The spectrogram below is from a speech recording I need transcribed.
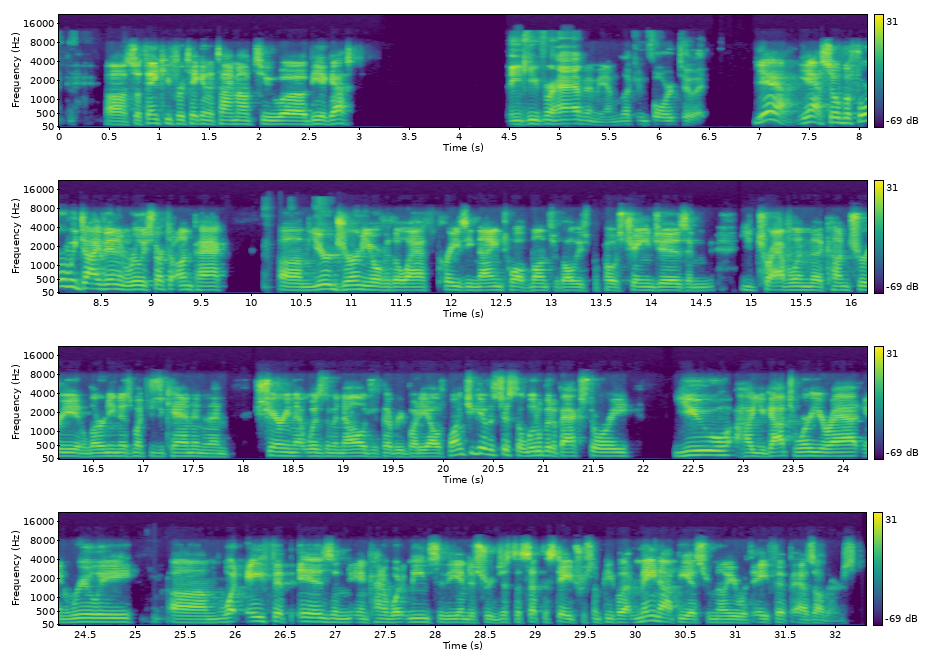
Uh, so thank you for taking the time out to uh, be a guest. Thank you for having me. I'm looking forward to it. Yeah, yeah. So before we dive in and really start to unpack um, your journey over the last crazy nine, 12 months with all these proposed changes and you traveling the country and learning as much as you can and then sharing that wisdom and knowledge with everybody else, why don't you give us just a little bit of backstory you, how you got to where you're at, and really um, what AFIP is and, and kind of what it means to the industry, just to set the stage for some people that may not be as familiar with AFIP as others.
